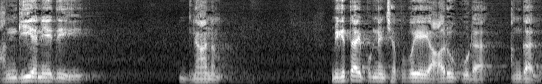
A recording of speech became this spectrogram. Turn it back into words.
అంగి అనేది జ్ఞానం. మిగతా ఇప్పుడు నేను చెప్పబోయే ఆరు కూడా అంగాలు.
